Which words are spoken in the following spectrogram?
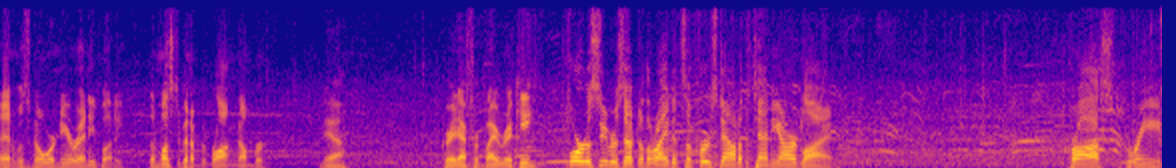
and was nowhere near anybody. That must have been a wrong number. Yeah. Great effort by Ricky. Four receivers out to the right. It's a first down at the 10 yard line. Cross, Green,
